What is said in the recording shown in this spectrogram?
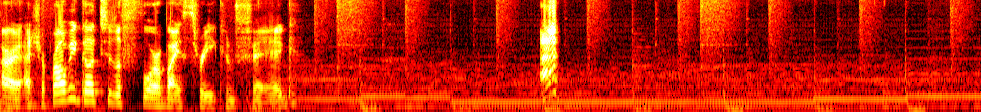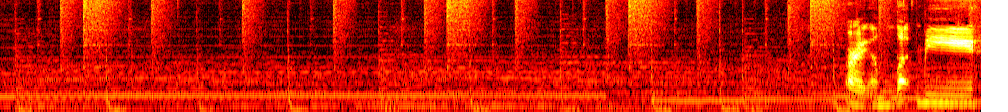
Alright, I should probably go to the 4x3 config. Ah! Alright, and let me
